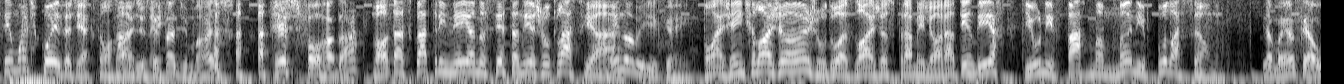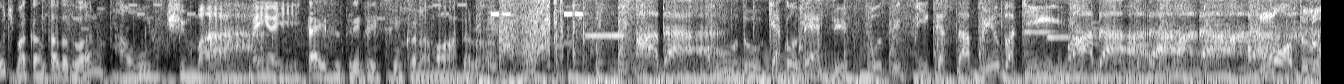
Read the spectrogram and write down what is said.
tem um monte de coisa, Jackson Rodney. Você tá demais. Esse foi o radar? Volta às quatro quatro e meia no Sertanejo Classe A. Em nome de quem? Com a gente Loja Anjo, duas lojas para melhor atender e Unifarma Manipulação. E amanhã tem a última cantada do ano? A última. Ah, Vem aí. 10 e 35 na Módulo. Radar. Tudo o que acontece, você fica sabendo aqui. Radar. Radar. Radar. Módulo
